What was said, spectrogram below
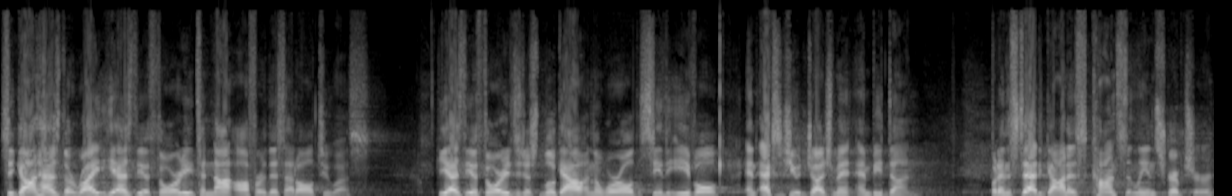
See, God has the right, he has the authority to not offer this at all to us. He has the authority to just look out in the world, see the evil, and execute judgment and be done. But instead, God is constantly in Scripture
